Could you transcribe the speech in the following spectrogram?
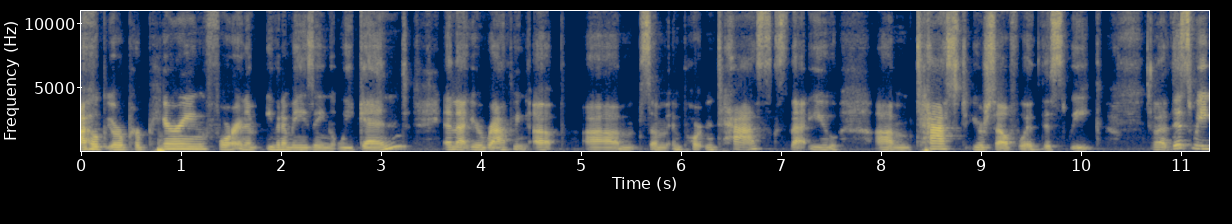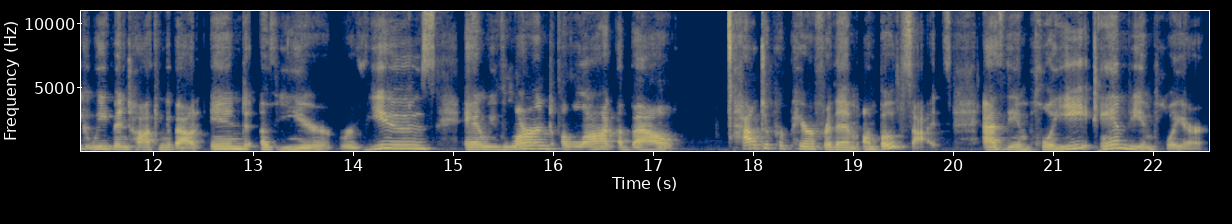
I hope you're preparing for an even amazing weekend and that you're wrapping up um, some important tasks that you um, tasked yourself with this week. Uh, this week, we've been talking about end of year reviews, and we've learned a lot about how to prepare for them on both sides as the employee and the employer.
